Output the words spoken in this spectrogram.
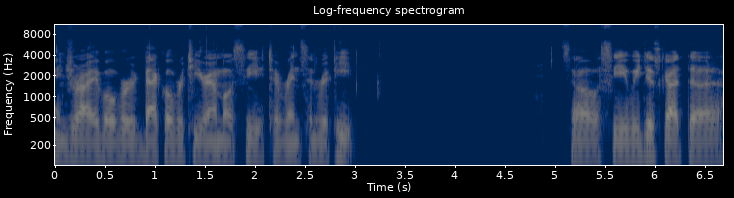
and drive over back over to your MOC to rinse and repeat. So see, we just got the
